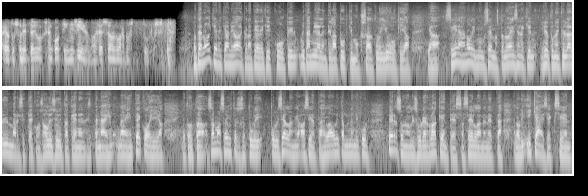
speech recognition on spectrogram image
ajatus oli, että juoksen kotiin, niin siinä vaiheessa on varmasti tullut sitten. No tämän oikeudenkäynnin aikana tietenkin kuultiin, mitä mielentilatutkimuksessa tuli julki. Ja, ja siinähän oli mun semmoista, no ensinnäkin Hiltunen kyllä ymmärsi tekonsa, oli syytakeinen sitten näihin, näihin tekoihin. Ja, ja tota, samassa yhteydessä tuli, tuli sellainen asia, että hänellä oli tämmöinen niin persoonallisuuden rakenteessa sellainen, että hän oli ikäisekseen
